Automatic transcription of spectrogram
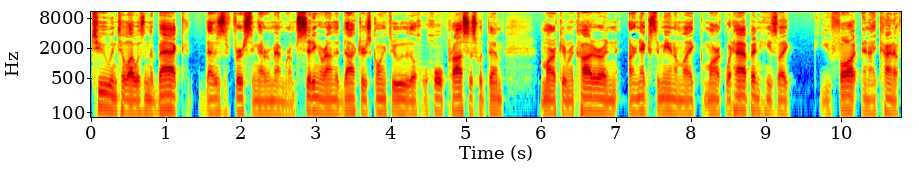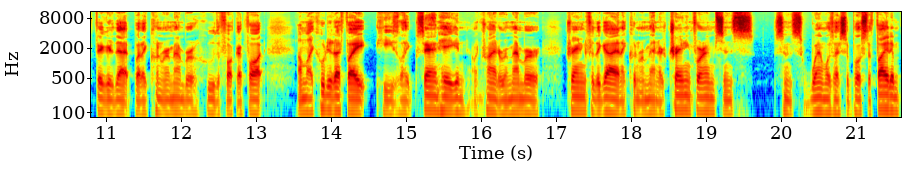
to until I was in the back. That is the first thing I remember. I'm sitting around the doctors going through the whole process with them. Mark and Ricardo are, are next to me, and I'm like, Mark, what happened? He's like, You fought, and I kind of figured that, but I couldn't remember who the fuck I fought. I'm like, Who did I fight? He's like, Sandhagen. I'm trying to remember training for the guy, and I couldn't remember training for him since since when was I supposed to fight him?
